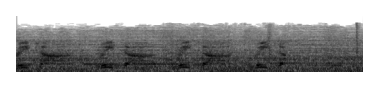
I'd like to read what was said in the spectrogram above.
retard, retard, retard, retard.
